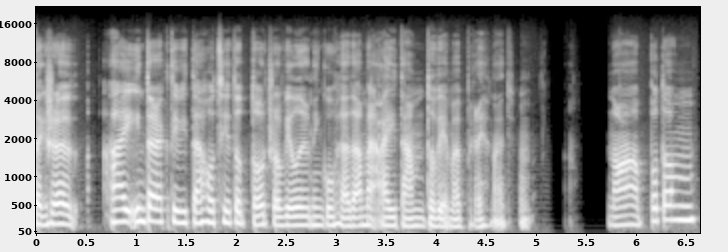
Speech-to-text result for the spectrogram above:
Takže aj interaktivita, hoci je to to, čo v e-learningu hľadáme, aj tam to vieme prehnať. No a potom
